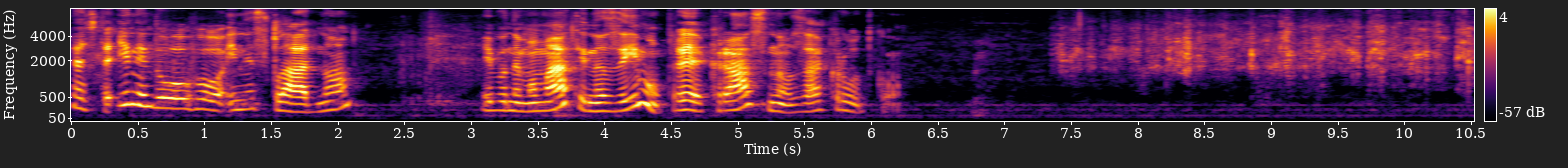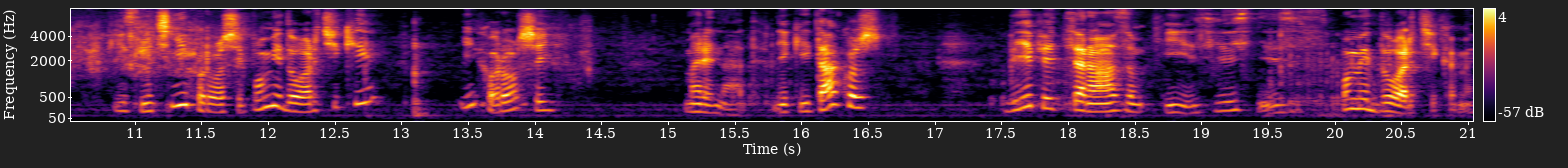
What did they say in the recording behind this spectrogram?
Бачите, і недовго, і не складно. І будемо мати на зиму прекрасну закрутку. І смачні хороші помідорчики і хороший маринад, який також ліпиться разом із, із, із помідорчиками.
